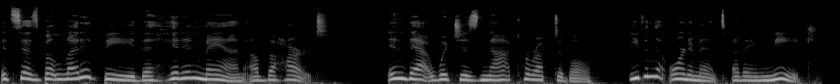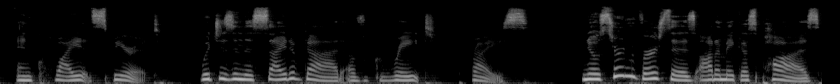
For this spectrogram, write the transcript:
It says, But let it be the hidden man of the heart, in that which is not corruptible, even the ornament of a meek and quiet spirit, which is in the sight of God of great price. You know, certain verses ought to make us pause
